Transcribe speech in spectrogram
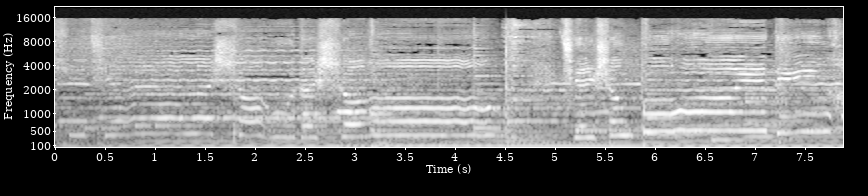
许牵了手的手，前生不一定好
